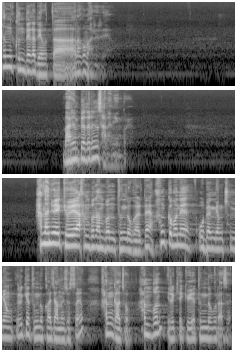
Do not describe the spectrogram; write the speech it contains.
큰 군대가 되었다라고 말을 해요. 마른 뼈들은 사람인 거예요. 하나님의 교회 한 분 한 분 등록할 때 한꺼번에 500명, 1000명 이렇게 등록하지 않으셨어요? 한 가족, 한 분 이렇게 교회에 등록을 하세요.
